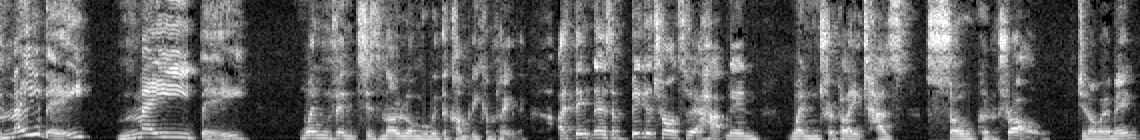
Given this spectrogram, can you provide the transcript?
maybe, maybe when Vince is no longer with the company completely. I think there's a bigger chance of it happening when Triple H has sole control. Do you know what I mean?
